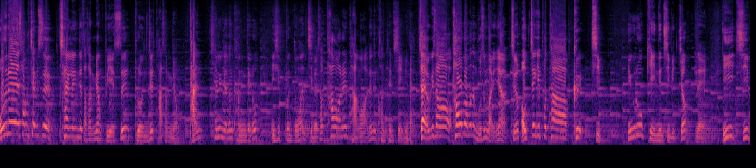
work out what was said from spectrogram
오늘의 성챔스 챌린저 5명 vs 브론즈 5명 단 챌린저는 강제로 20분 동안 집에서 타워를 방어하는 컨텐츠입니다 자 여기서 타워 방어는 무슨 말이냐 지금 억제기 포탑 그집 이렇게 있는 집 있죠? 네. 이 집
